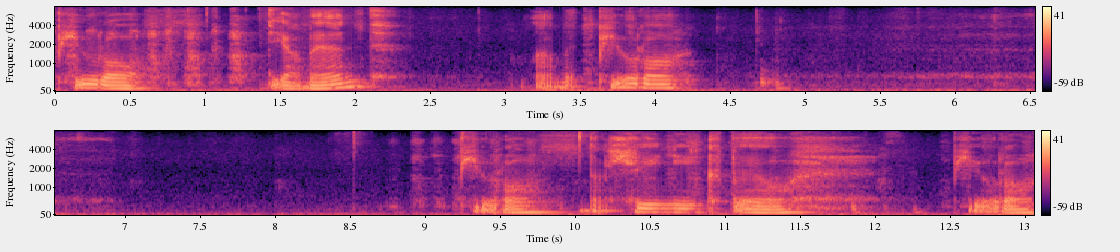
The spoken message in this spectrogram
Pióro, diament. Mamy pióro. Pióro, naszyjnik był. Pióro.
